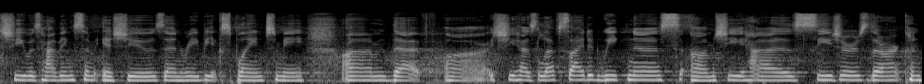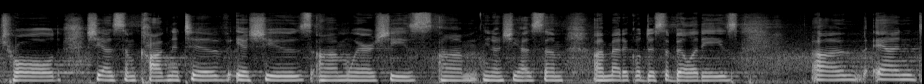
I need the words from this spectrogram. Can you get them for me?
she was having some issues, and Rebe explained explained to me um, that uh, she has left sided weakness, um, she has seizures that aren't controlled, she has some cognitive issues um, where she's, um, you know, she has some uh, medical disabilities. Um, and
